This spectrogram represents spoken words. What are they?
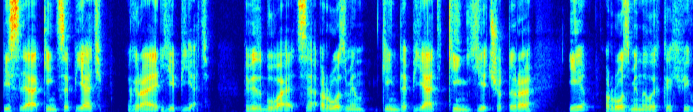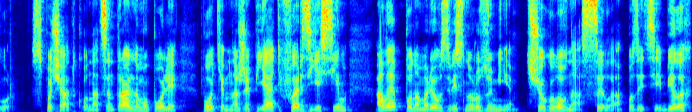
після кінь C5 грає E5. Відбувається розмін, кінь D5, кінь E4 і розміни легких фігур. Спочатку на центральному полі, потім на G5, ферзь Е7, але Пономарьов, звісно, розуміє, що головна сила позиції білих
